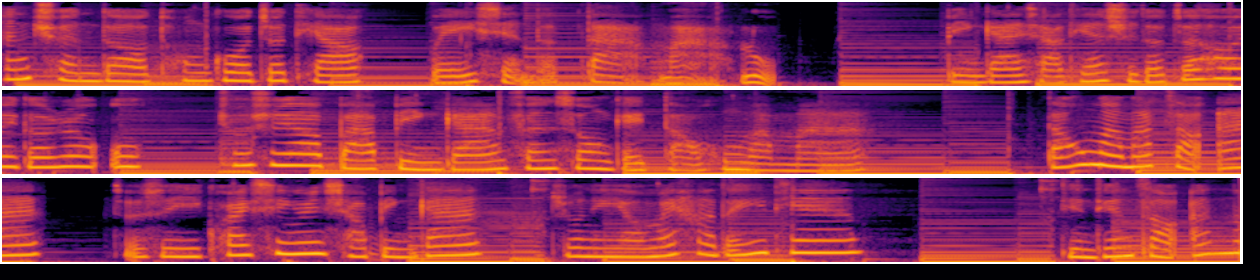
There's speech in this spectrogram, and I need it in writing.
安全的通过这条危险的大马路。饼干小天使的最后一个任务，就是要把饼干分送给导护妈妈。导护妈妈早安，这是一块幸运小饼干，祝你有美好的一天。点点早安呢，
